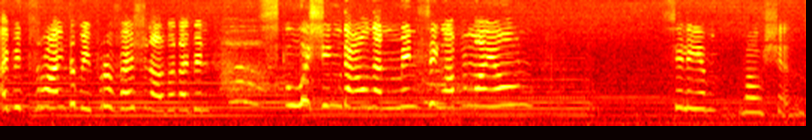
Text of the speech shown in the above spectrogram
I've been trying to be professional, but I've been squishing down and mincing up my own silly emotions.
